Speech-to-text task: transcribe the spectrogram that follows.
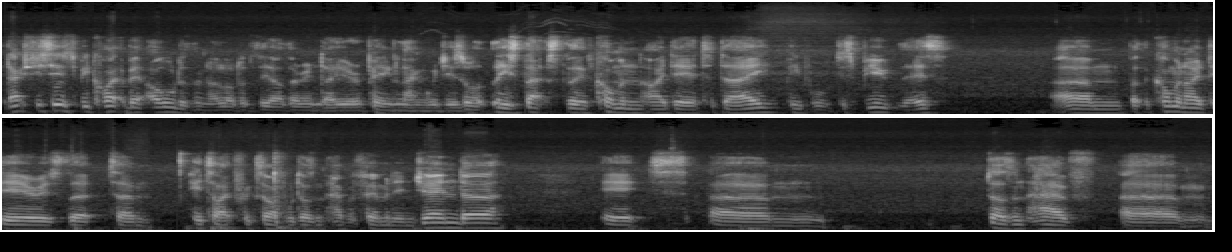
it actually seems to be quite a bit older than a lot of the other Indo-European languages, or at least that's the common idea today. People dispute this, um, but the common idea is that um, Hittite, for example, doesn't have a feminine gender. It um, doesn't have um,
